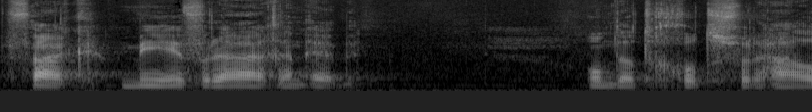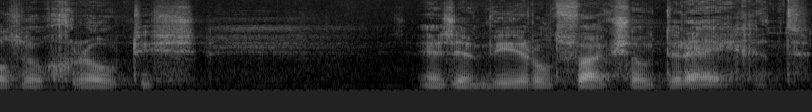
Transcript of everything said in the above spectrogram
Vaak meer vragen hebben. Omdat Gods verhaal zo groot is en zijn wereld vaak zo dreigend.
